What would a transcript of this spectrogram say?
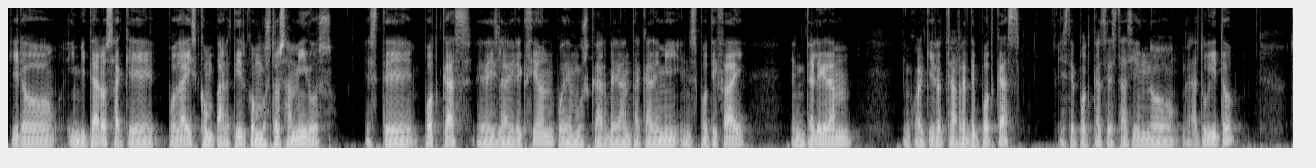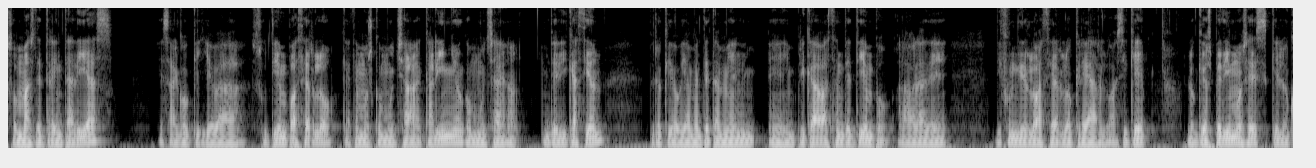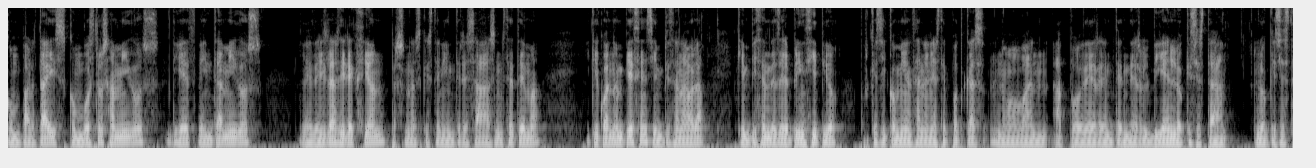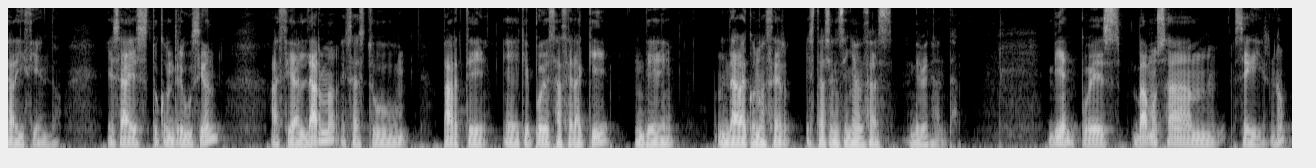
quiero invitaros a que podáis compartir con vuestros amigos este podcast. Le deis la dirección, pueden buscar Vedanta Academy en Spotify, en Telegram, en cualquier otra red de podcast. Este podcast está siendo gratuito son más de 30 días. Es algo que lleva su tiempo hacerlo, que hacemos con mucha cariño, con mucha dedicación, pero que obviamente también eh, implica bastante tiempo a la hora de difundirlo, hacerlo, crearlo. Así que lo que os pedimos es que lo compartáis con vuestros amigos, 10, 20 amigos, le deis la dirección, personas que estén interesadas en este tema, y que cuando empiecen, si empiezan ahora, que empiecen desde el principio, porque si comienzan en este podcast no van a poder entender bien lo que se está, lo que se está diciendo. Esa es tu contribución hacia el Dharma, esa es tu parte eh, que puedes hacer aquí de dar a conocer estas enseñanzas de Vedanta. Bien, pues vamos a mm, seguir, ¿no?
